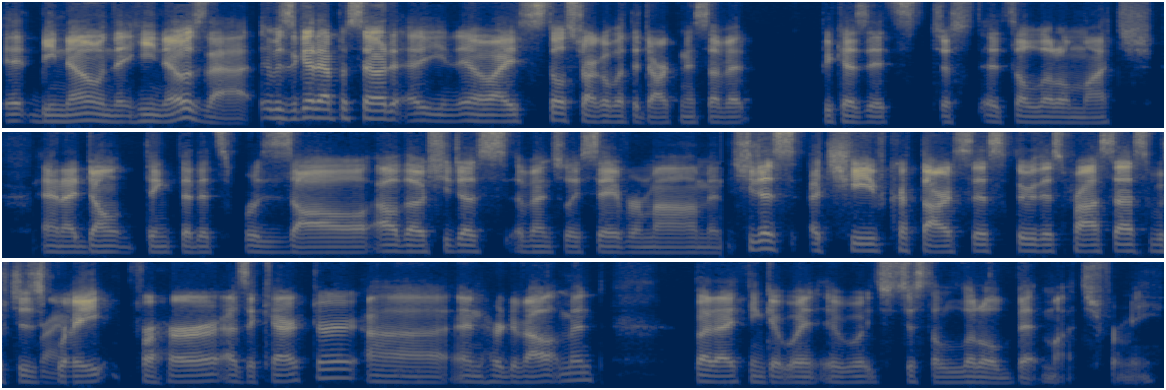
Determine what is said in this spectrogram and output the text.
it be known that he knows that. It was a good episode. Uh, you know, I still struggle with the darkness of it because it's just it's a little much and I don't think that it's resolved. Although she does eventually save her mom, and she does achieve catharsis through this process, which is Right. great for her as a character uh, and her development. But I think it would it was just a little bit much for me.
